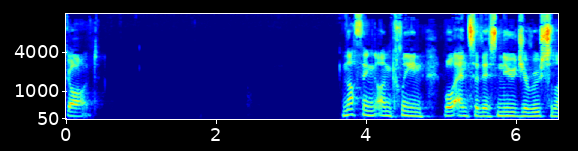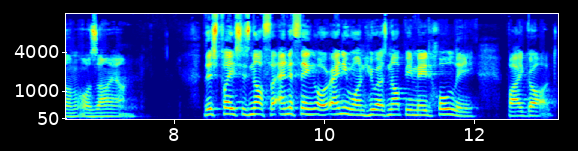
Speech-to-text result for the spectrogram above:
God. Nothing unclean will enter this new Jerusalem or Zion. This place is not for anything or anyone who has not been made holy by God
